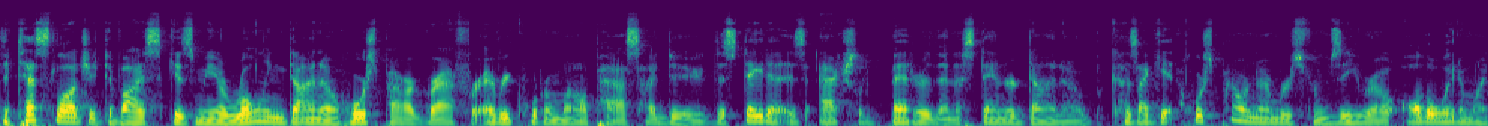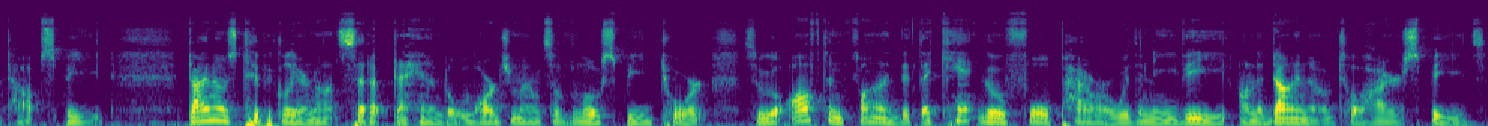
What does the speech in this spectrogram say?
The Teslogic device gives me a rolling dyno horsepower graph for every quarter mile pass I do. This data is actually better than a standard dyno because I get horsepower numbers from zero all the way to my top speed. Dynos typically are not set up to handle large amounts of low speed torque, so you'll often find that they can't go full power with an EV on a dyno till higher speeds.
